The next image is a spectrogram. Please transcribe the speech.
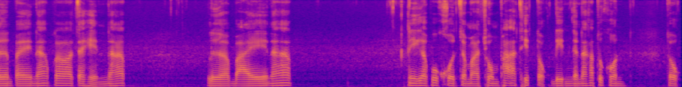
เดินไปนะครับก็จะเห็นนะครับ เรือใบนะครับ นี่ก็ผู้คนจะมาชมพระอาทิตย์ตกดินกันนะครับ ทุกคนตก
